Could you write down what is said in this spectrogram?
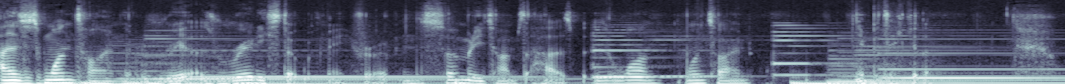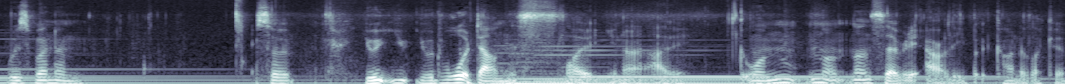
and there's this one time that really, has really stuck with me for and so many times that has, but there's one one time in particular was when um so you you, you would walk down this like you know alley, well not not necessarily alley, but kind of like a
